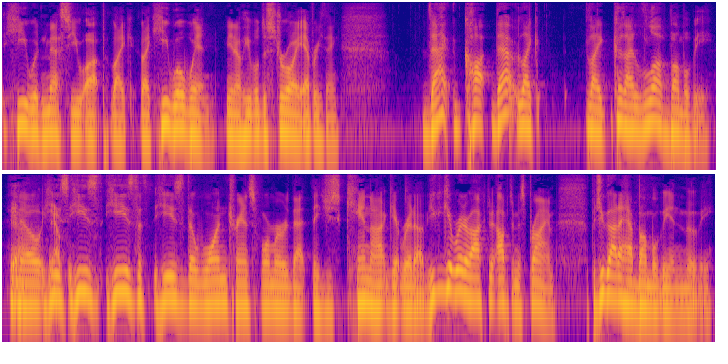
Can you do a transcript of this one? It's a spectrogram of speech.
he would mess you up. Like like he will win. You know he will destroy everything. That caught that like like because i love bumblebee. You Yeah. know he's he's he's the he's the one transformer that they just cannot get rid of. You can get rid of Opt- optimus prime but you got to have bumblebee in the movie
